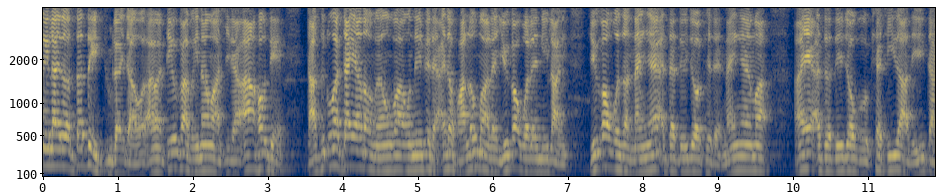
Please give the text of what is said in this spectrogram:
မေးလိုက်တော့တက်သိယူလိုက်တာပေါ့အဲတရုတ်ကဘေးနားမှာရှိတယ်အာဟုတ်တယ်ဒါသူတို့ကတိုက်ရတော့မယ်ဟိုဘာဟိုနေဖြစ်တယ်အဲ့တော့ဘာလို့မှလဲရွေးကောက်ပွဲလဲနီးလာပြီရွေးကောက်ပွဲဆိုနိုင်ငံအသက်သွေးကြောဖြစ်တယ်နိုင်ငံမှာ အဲ့ရဲ့အသက်သေးကြောကိုဖျက်ဆီးတာဒီဒါ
